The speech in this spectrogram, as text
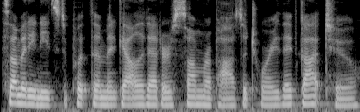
Somebody needs to put them in Gallaudet or some repository. They've got to.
